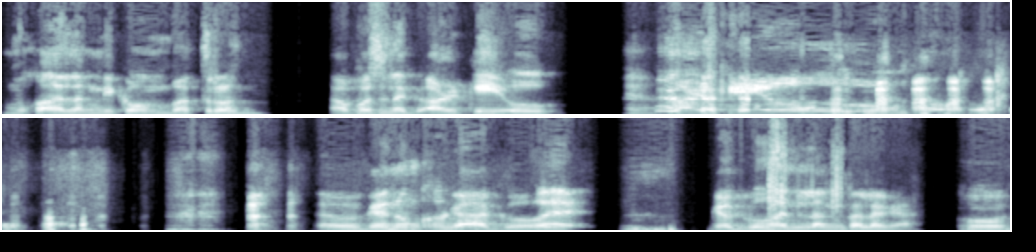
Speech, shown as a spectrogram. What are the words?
mukha lang ni Combatron. Tapos nag-RKO. RKO! so, ganun kagago. Eh, gaguhan lang talaga. Oh.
